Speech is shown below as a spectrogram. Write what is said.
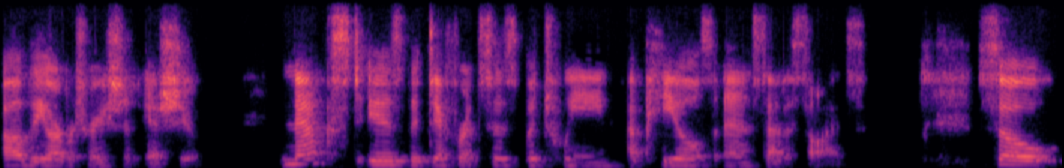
of the arbitration issue. Next is the differences between appeals and set-asides. So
